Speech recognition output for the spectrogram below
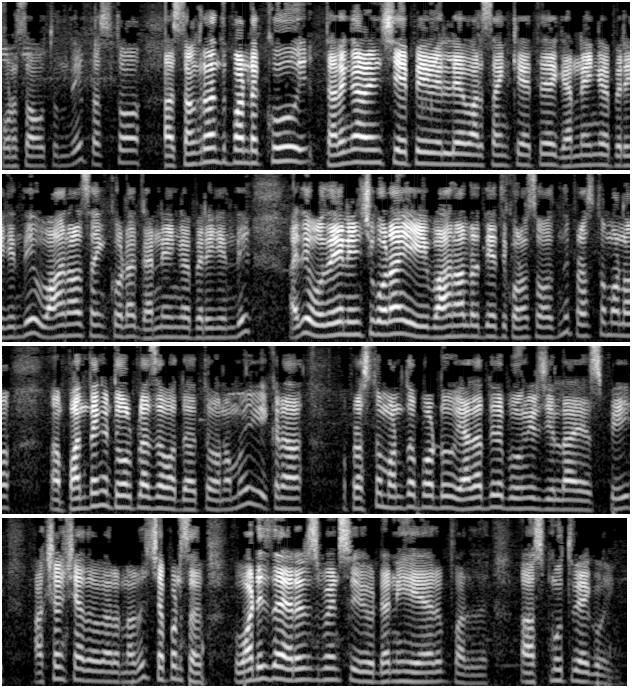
కొనసాగుతుంది. ప్రస్తుతం ఆ సంక్రాంతి పండుగకు తెలంగాణ నుంచి ఏపీ వెళ్ళే వారి సంఖ్య అయితే గణనీయంగా పెరిగింది. వాహనాల సంఖ్య కూడా గణనీయంగా పెరిగింది. అదే ఉదయం నుంచి కూడా ఈ వాహనాల రద్దీ అయితే కొనసాగుతుంది. ప్రస్తుతం మనం పంతంగి టోల్ ప్లాజా వద్ద ఉన్నాము. ఇక్కడ ప్రస్తుతం మనతో పాటు యాదాద్రి భువనగిరి జిల్లా ఎస్పీ అక్షంత్ యాదవ్ గారు ఉన్నారు. చెప్పండి sir what is the arrangements you done here for smooth way going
